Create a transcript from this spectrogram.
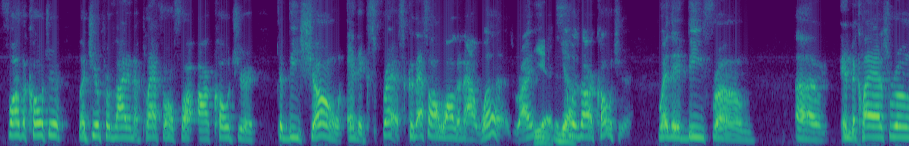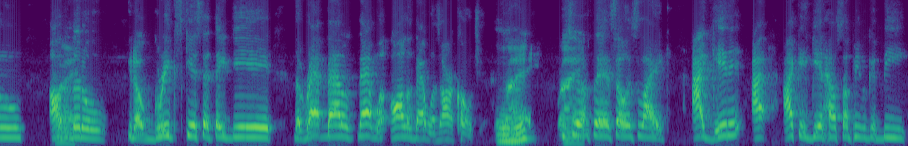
for the culture, but you're providing a platform for our culture to be shown and expressed. Because that's all Wildin' Out was, right? Yes. Yeah. It was our culture, whether it be from um, in the classroom, all Right. the little you know Greek skits that they did, the rap battles. That was all of that was our culture. Mhm. Right. You see what I'm saying? So it's like I get it. I I can get how some people could be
